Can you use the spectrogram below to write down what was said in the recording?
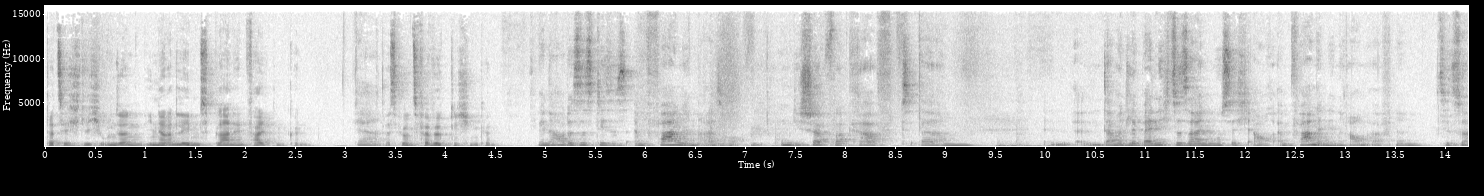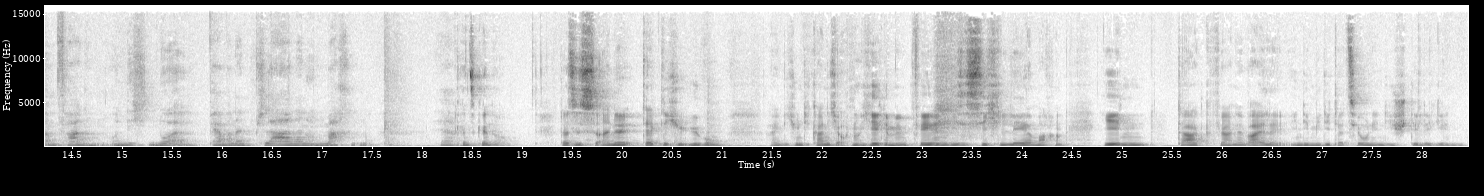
tatsächlich unseren inneren Lebensplan entfalten können, ja. dass wir uns verwirklichen können. Genau, das ist dieses Empfangen, also um die Schöpferkraft ähm, damit lebendig zu sein, muss ich auch empfangen, den Raum öffnen, sie ja. zu empfangen und nicht nur permanent planen und machen. Ja. Ganz genau. Das ist eine tägliche Übung eigentlich und die kann ich auch nur jedem empfehlen, dieses sich leer machen, jeden Tag für eine Weile in die Meditation, in die Stille gehen.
